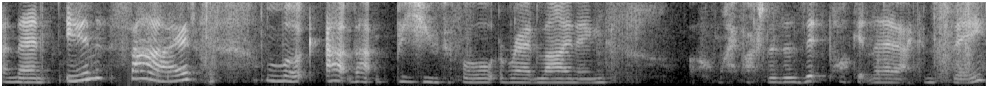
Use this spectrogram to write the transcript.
And then inside, look at that beautiful red lining. Oh my gosh, there's a zip pocket there I can see.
